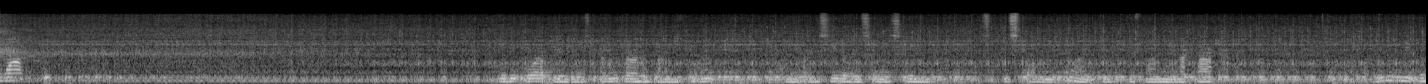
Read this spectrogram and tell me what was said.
muap jadi uap ya guys sekarang kalau panas banget. Kompresi dari sini sini sistem itu itu sistem apa ini gitu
